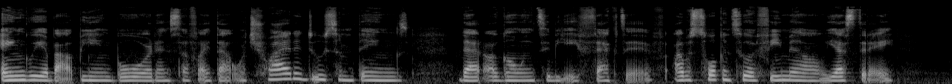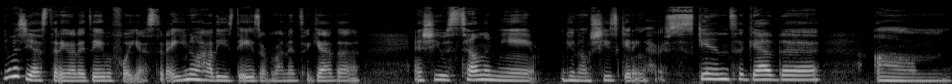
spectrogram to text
angry about being bored and stuff like that, or try to do some things that are going to be effective. I was talking to a female yesterday. It was yesterday or the day before yesterday. You know how these days are running together. And she was telling me, you know, she's getting her skin together. Um,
